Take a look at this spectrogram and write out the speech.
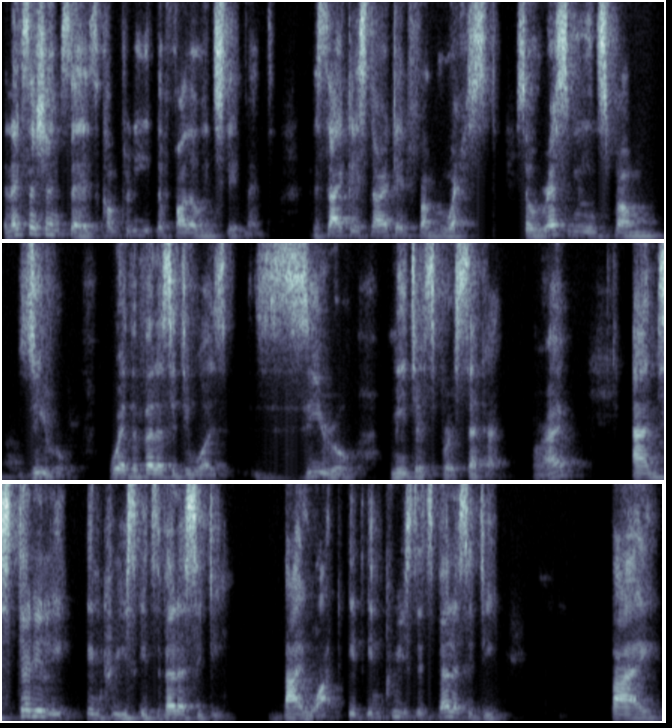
The next section says complete the following statement. The cyclist started from rest. So rest means from zero, where the velocity was zero meters per second, all right? And steadily increase its velocity by what? It increased its velocity by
